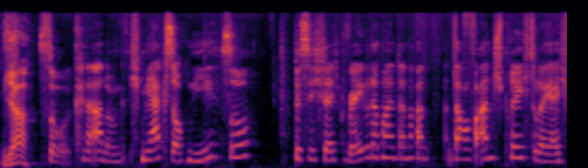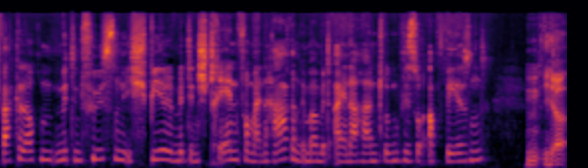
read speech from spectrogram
Ja, So, keine Ahnung. Ich merke es auch nie so, bis sich vielleicht Ray oder mal dann ran, darauf anspricht. Oder ja, ich wackel auch mit den Füßen. Ich spiele mit den Strähnen von meinen Haaren immer mit einer Hand irgendwie so abwesend. hm, ja.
